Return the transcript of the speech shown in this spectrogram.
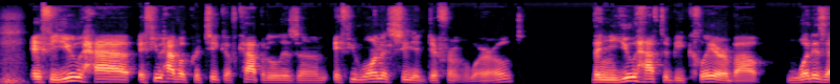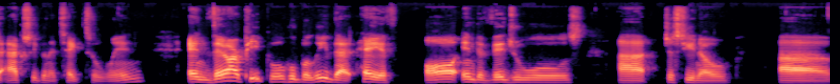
If you have if you have a critique of capitalism, if you want to see a different world, then you have to be clear about what is it actually going to take to win? And there are people who believe that, hey, if all individuals uh, just, you know, uh,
